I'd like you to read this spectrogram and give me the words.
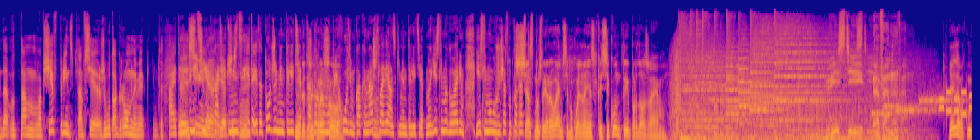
да, вот там вообще, в принципе, там все живут огромными какими-то А это э, менталитет, семьями Катя, это, это, это тот же менталитет, Ну, к это которому мы приходим, как и наш славянский менталитет. Но если мы говорим, если мы уже сейчас вот как раз... Сейчас мы прерываемся буквально на несколько секунд и продолжаем. Вести ФМ. Я не знаю, вот мы,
